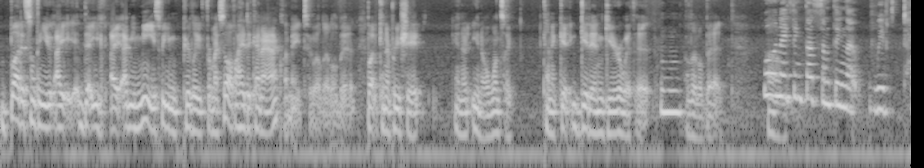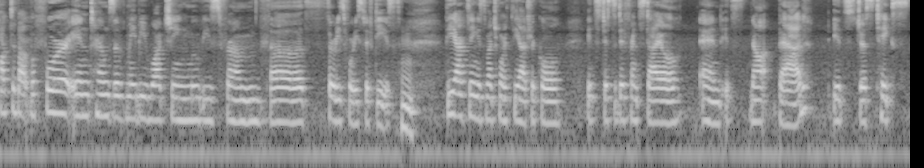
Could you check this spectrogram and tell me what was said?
but it's something you I that you I, I mean me speaking purely for myself I had to kind of acclimate to a little bit but can appreciate in a, you know once I kind of get get in gear with it mm-hmm. a little bit Well, and I um, think that's something that we've talked about before in terms of maybe watching movies from the 30s, 40s, 50s. The acting is much more theatrical. It's just a different style and it's not bad. It's just takes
